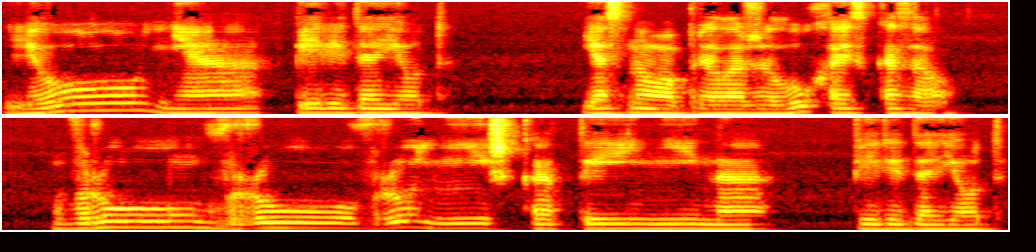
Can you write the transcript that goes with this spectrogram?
Леня передает». Я снова приложил ухо и сказал. «Вру, вру, врунишка ты, Нина, передает».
